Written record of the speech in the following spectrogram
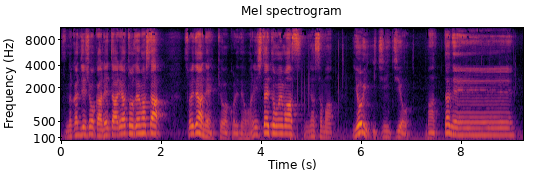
そんな感じでしょうか。レターありがとうございました。それではね、今日はこれで終わりにしたいと思います。皆様、良い一日を。またねー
